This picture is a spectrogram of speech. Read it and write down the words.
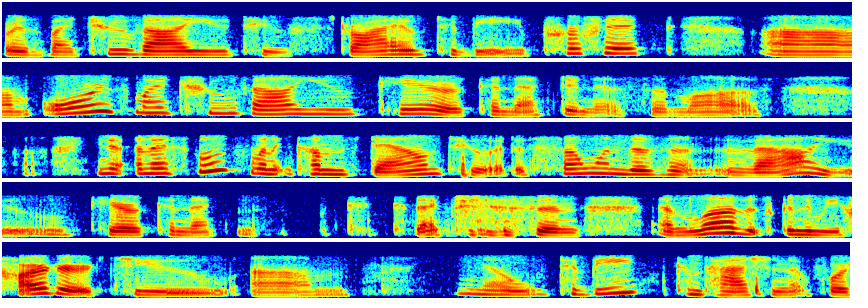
or is my true value to strive to be perfect? Um, or is my true value care, connectedness, and love? Uh, you know, and I suppose when it comes down to it, if someone doesn't value care, connectedness, connectedness, and and love, it's going to be harder to, um, you know, to be compassionate for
